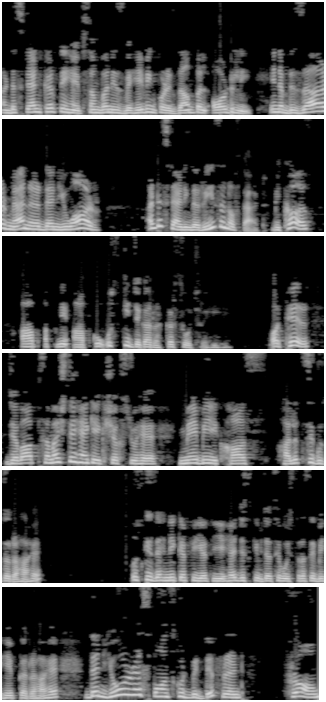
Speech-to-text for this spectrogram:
انڈرسٹینڈ کرتے ہیں if someone is behaving for example orderly in a bizarre manner then you are understanding the reason of that because آپ اپنے آپ کو اس کی جگہ رکھ کر سوچ رہے ہیں. اور پھر جب آپ سمجھتے ہیں کہ ایک شخص جو ہے میں بھی ایک خاص حالت سے گزر رہا ہے، اس کی ذہنی کیفیت یہ ہے، جس کی وجہ سے وہ اس طرح سے بہیو کر رہا ہے then your response could be different from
